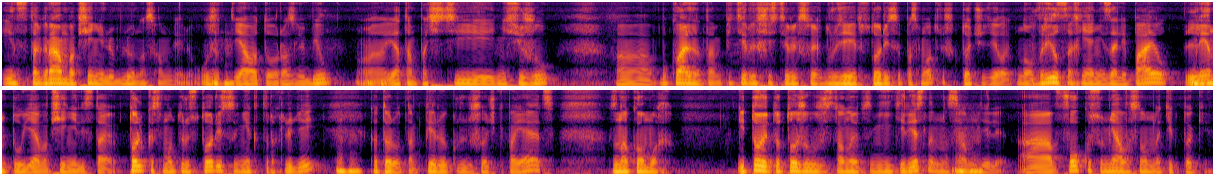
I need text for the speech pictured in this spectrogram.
Инстаграм вообще не люблю, на самом деле. Уже я вот его разлюбил. А, Я там почти не сижу. А, Буквально там пятерых-шестерых своих друзей в сторисы посмотришь, кто что делает. Но в рилсах я не залипаю, ленту я вообще не листаю. Только смотрю сторисы некоторых людей, которые вот там первые кружочки появятся, знакомых. И то, и то тоже уже становится неинтересным на самом деле. А фокус у меня в основном на ТикТоке.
